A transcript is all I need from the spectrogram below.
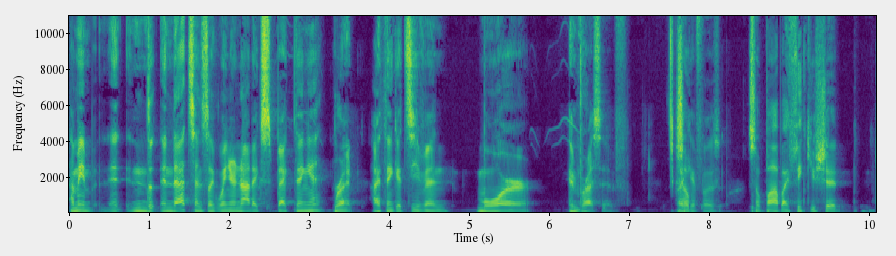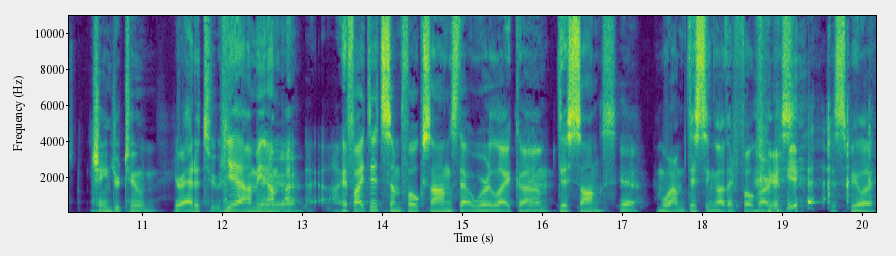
I mean, in- in, in that sense, like when you're not expecting it, Right. I think it's even more impressive. Like So- if was, So Bob, I think you should change your tune, your attitude. yeah, I mean, Yeah, I'm, yeah. I, I, if I did some folk songs that were like um, diss songs, Yeah. where I'm dissing other folk artists, yeah. just be like,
